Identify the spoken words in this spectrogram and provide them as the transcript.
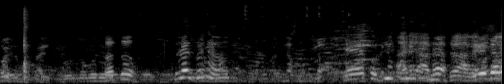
మేడం దగ్గర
